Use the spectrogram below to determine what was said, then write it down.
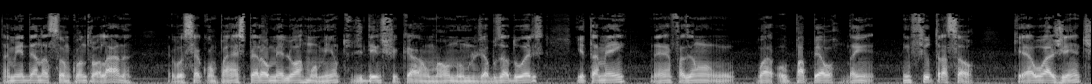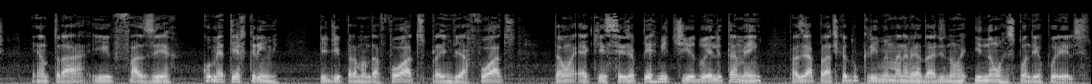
também da ação controlada, é você acompanhar, esperar o melhor momento de identificar um maior número de abusadores e também né, fazer um, o, o papel da infiltração, que é o agente entrar e fazer, cometer crime. Pedir para mandar fotos, para enviar fotos, então é que seja permitido ele também fazer a prática do crime, mas na verdade não, e não responder por eles.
